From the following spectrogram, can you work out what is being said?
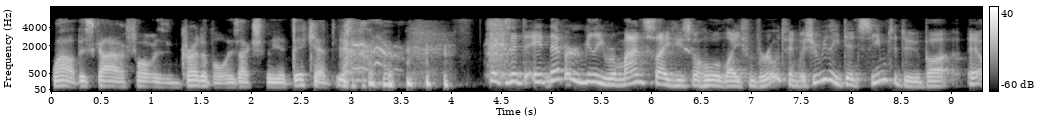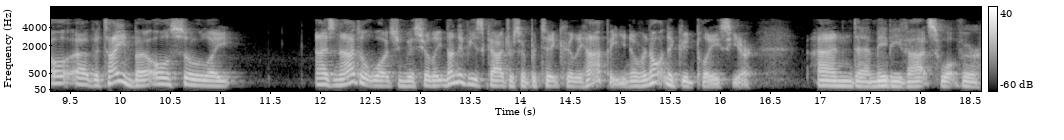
wow, this guy I thought was incredible is actually a dickhead. because it, it never really romanticizes the whole life and the road thing, which it really did seem to do, but it, at the time. But also, like as an adult watching this, you're like, none of these characters are particularly happy. You know, we're not in a good place here, and uh, maybe that's what they're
